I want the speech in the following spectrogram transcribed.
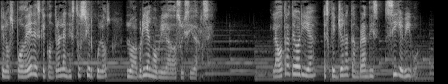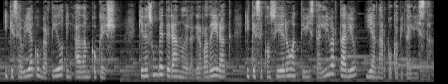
que los poderes que controlan estos círculos lo habrían obligado a suicidarse. La otra teoría es que Jonathan Brandis sigue vivo y que se habría convertido en Adam Kokesh, quien es un veterano de la guerra de Irak y que se considera un activista libertario y anarcocapitalista.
